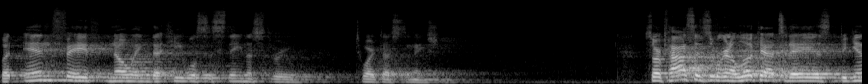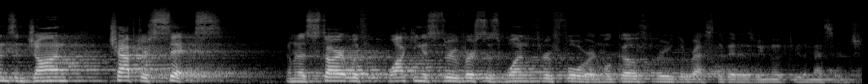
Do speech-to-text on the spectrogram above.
but in faith, knowing that He will sustain us through to our destination. So, our passage that we're going to look at today is, begins in John chapter 6. I'm going to start with walking us through verses 1 through 4, and we'll go through the rest of it as we move through the message.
